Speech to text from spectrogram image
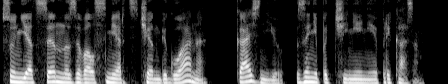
Сунь Яцен называл смерть Чен Бигуана казнью за неподчинение приказам.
